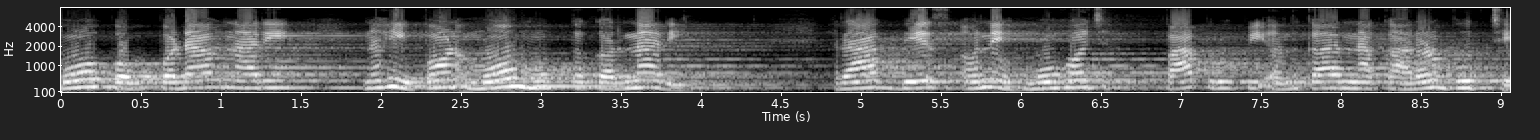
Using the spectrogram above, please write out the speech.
મોહ પડાવનારી નહીં, પણ મોહ મુક્ત કરનારી. રાગ, દેશ અને મોહ જ પાપરૂપી અંધકારના કારણભૂત છે.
